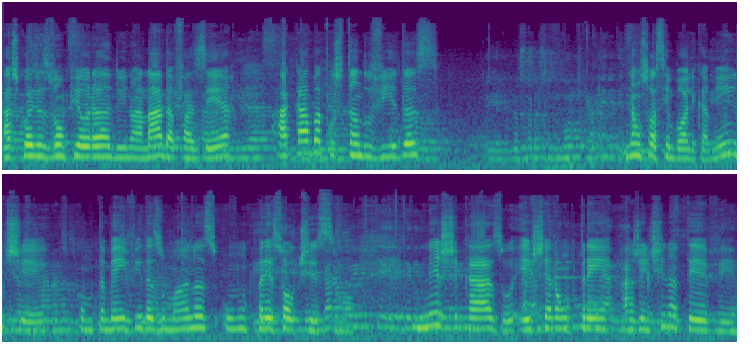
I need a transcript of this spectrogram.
as coisas vão piorando e não há nada a fazer, acaba custando vidas não só simbolicamente, como também vidas humanas, um preço altíssimo. Neste caso, este era um trem, a Argentina teve,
